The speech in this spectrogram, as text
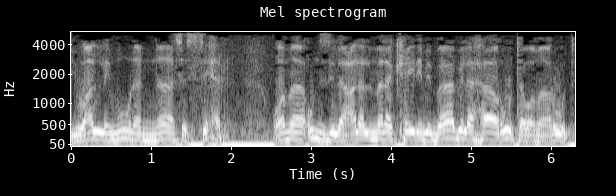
يعلمون الناس السحر وما أنزل على الملكين ببابل هاروت وماروت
